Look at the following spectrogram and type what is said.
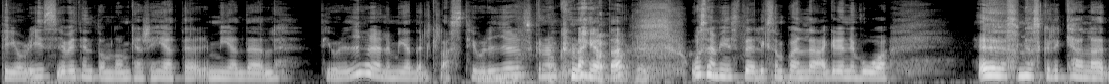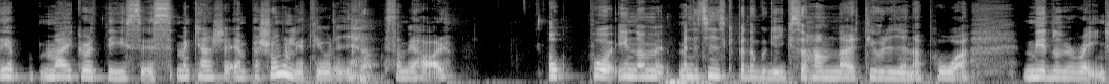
theories, jag vet inte om de kanske heter medelteorier eller medelklassteorier skulle de kunna heta. Okej. Och sen finns det liksom på en lägre nivå eh, som jag skulle kalla det microthesis, men kanske en personlig teori Ja. som vi har. Och på, inom medicinsk pedagogik så hamnar teorierna på middle range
